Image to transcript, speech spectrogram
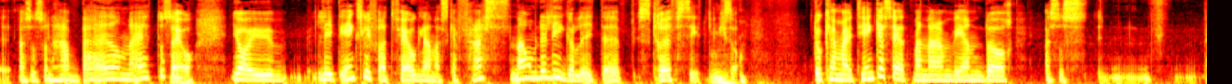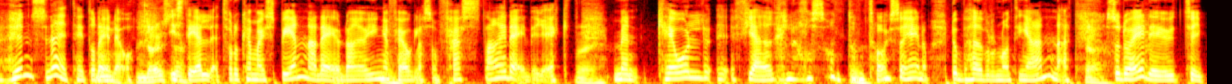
eh, alltså sån här bärnät och så. Mm. Jag är ju lite ängslig för att fåglarna ska fastna om det ligger lite skröfsigt. Mm. Liksom. Då kan man ju tänka sig att man använder Alltså, hönsnät heter det då Mm. Just det. istället, för då kan man ju spänna det och där är ju inga fåglar som fastnar i det direkt. Nej. Men kolfjärilar och sånt, de tar ju sig igenom. Då behöver du någonting annat. Ja. Så då är det ju typ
